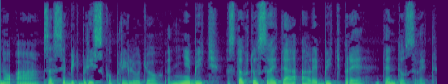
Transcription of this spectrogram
No a zase byť blízko pri ľuďoch. Nebyť z tohto sveta, ale byť pre tento svet.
